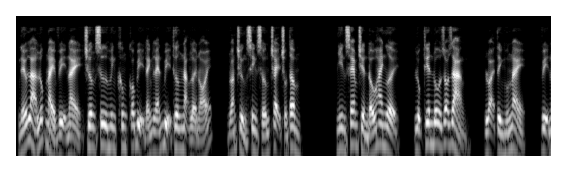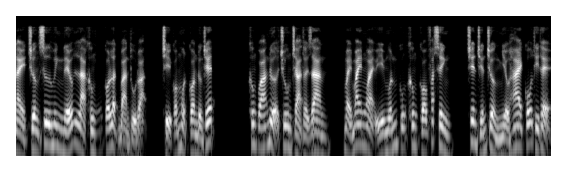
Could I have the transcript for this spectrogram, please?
Nếu là lúc này vị này trương sư huynh không có bị đánh lén bị thương nặng lời nói, đoán trường sinh sớm chạy trốn tâm. Nhìn xem chiến đấu hai người, lục thiên đô rõ ràng, loại tình huống này, vị này trương sư huynh nếu là không có lật bản thủ đoạn, chỉ có một con đường chết. Không quá nửa chung trả thời gian, mảy may ngoại ý muốn cũng không có phát sinh, trên chiến trường nhiều hai cỗ thi thể.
